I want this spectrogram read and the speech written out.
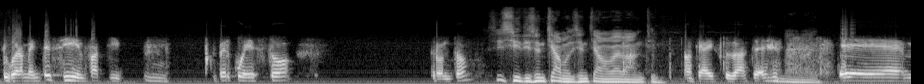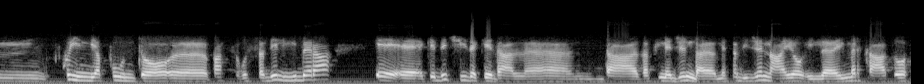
sicuramente sì, infatti per questo Pronto? Sì, sì, ti sentiamo, ti sentiamo, vai avanti. Ok, scusate. Vai, vai. E, ehm, quindi appunto eh, passa questa delibera e, eh, che decide che dal, da, da, fine da metà di gennaio il, il mercato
